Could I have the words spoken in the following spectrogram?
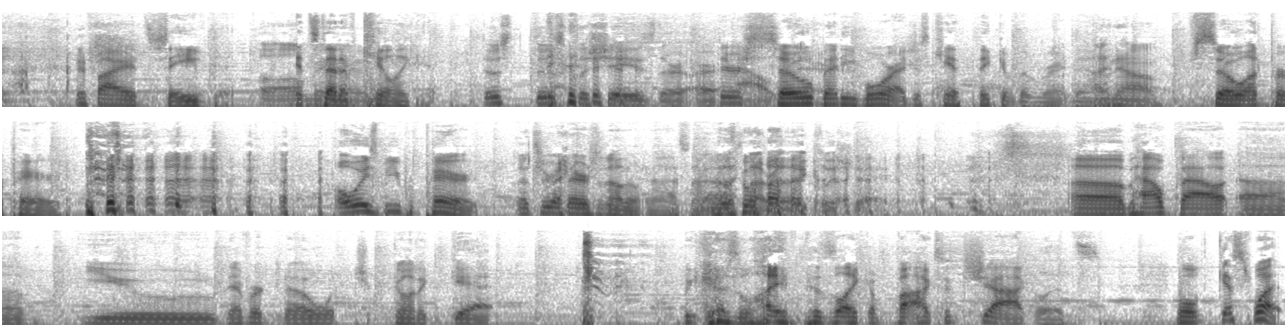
if I had saved it Oh, instead of killing it. Those those cliches there are There's so there. many more. I just can't think of them right now. I know. So unprepared. Always be prepared. That's right. There's another one. No, that's not No, really not really a cliche. Um, how about um, you never know what you're gonna get because life is like a box of chocolates. Well, guess what?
